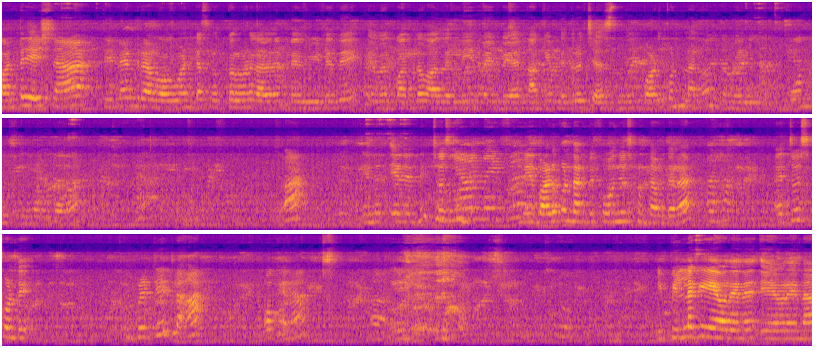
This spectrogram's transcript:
వంట చేసినా తినండి రా బాబు. వంట సొక్కలు కూడా కదలట్లేదు వీళ్ళదే. ఎవరి పనిలో వాళ్ళు లీనమైపోయారు నాకేం నిద్ర వచ్చేస్తుంది. పడుకుంటున్నాను. ఇక మీరు ఫోన్ చూసుకుంటూ ఉంటారా ఏందండి? చూసుకుంటా నేను పడుకుంటాను మీరు ఫోన్ చూసుకుంటా ఉంటారా? అది చూసుకోండి. ఇప్పుడు ఇట్లా? ఓకేనా? ఈ పిల్లకి ఎవరైనా ఎవరైనా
